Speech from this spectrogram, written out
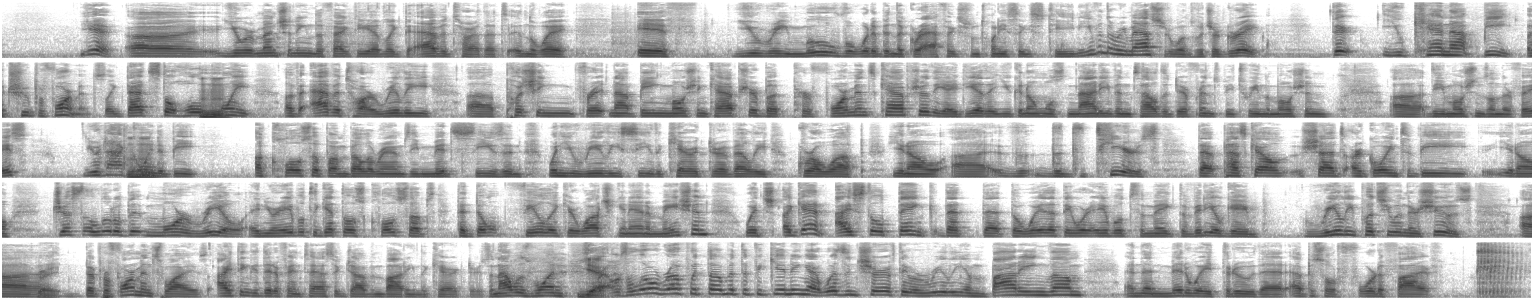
Yeah, uh, you were mentioning the fact that you have like the avatar that's in the way. If you remove what would have been the graphics from 2016, even the remastered ones, which are great, there you cannot beat a true performance. Like that's the whole point of Avatar, really uh, pushing for it not being motion capture but performance capture. The idea that you can almost not even tell the difference between the motion, uh, the emotions on their face. You're not going to be a close up on Bella Ramsey mid season when you really see the character of Ellie grow up. You know, uh, the, the the tears that Pascal sheds are going to be, you know, just a little bit more real, and you're able to get those close ups that don't feel like you're watching an animation. Which again, I still think that that the way that they were able to make the video game really puts you in their shoes. Uh, Right. But performance wise, I think they did a fantastic job embodying the characters. And I was one Yeah. where I was a little rough with them at the beginning. I wasn't sure if they were really embodying them. And then midway through that episode four to five,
